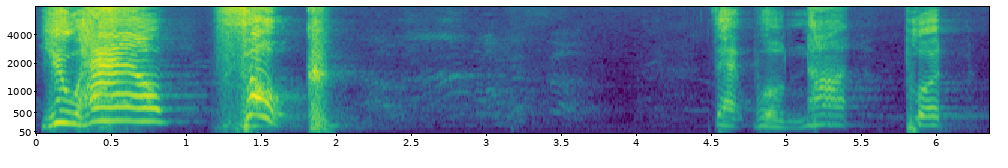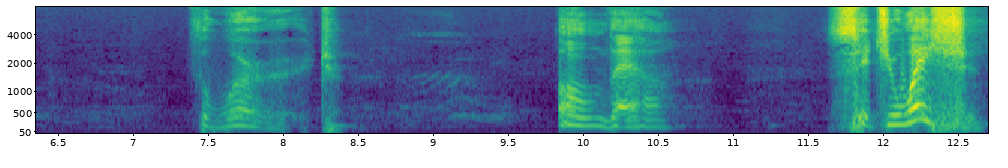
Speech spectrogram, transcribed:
you have folk that will not put the word on their situation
